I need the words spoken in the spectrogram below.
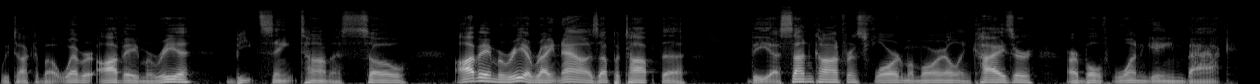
We talked about Webber. Ave Maria beat St. Thomas. So Ave Maria right now is up atop the the uh, Sun Conference. Florida Memorial and Keiser are both one game back.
